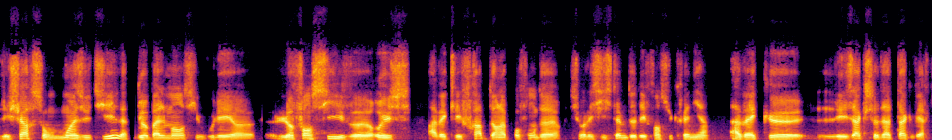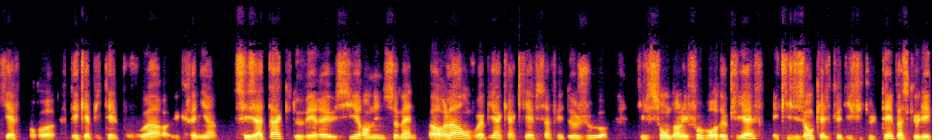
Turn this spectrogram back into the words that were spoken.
Les chars sont moins utiles. Globalement, si vous voulez, euh, l'offensive euh, russe avec les frappes dans la profondeur sur les systèmes de défense ukrainiens, avec euh, les axes d'attaque vers Kiev pour décapiter le pouvoir ukrainien, ces attaques devaient réussir en une semaine. Or là, on voit bien qu'à Kiev, ça fait deux jours qu'ils sont dans les faubourgs de Kiev et qu'ils ont quelques difficultés parce que les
